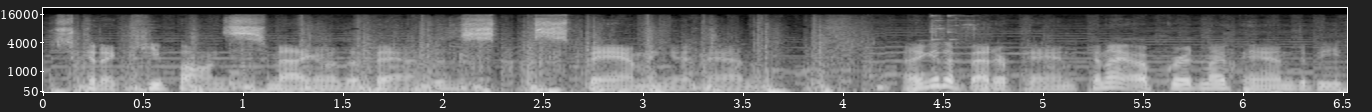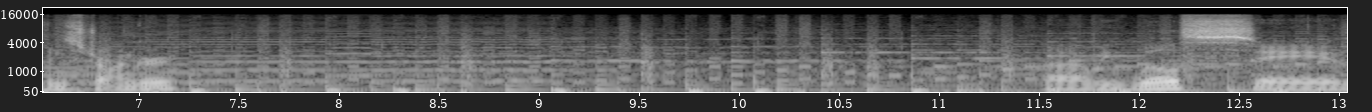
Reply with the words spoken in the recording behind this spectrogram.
Just gonna keep on smacking with the pan. Just spamming it, man. Can I get a better pan? Can I upgrade my pan to be even stronger? Uh, we will save.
